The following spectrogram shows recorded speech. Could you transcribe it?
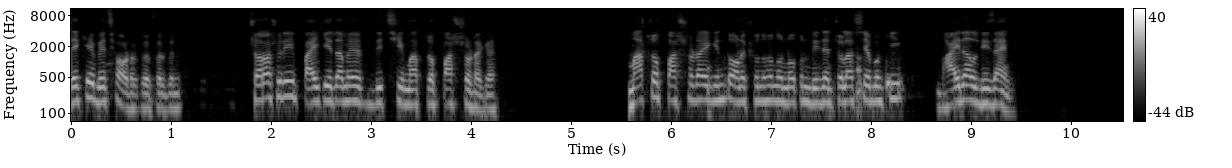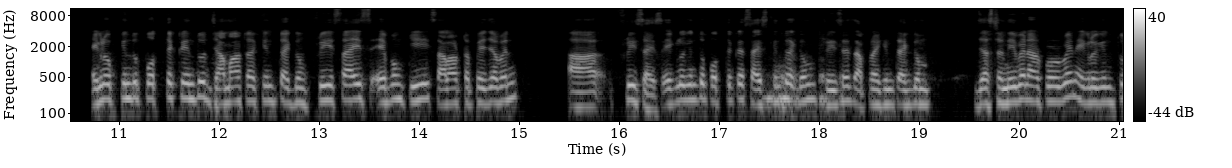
দেখে বেছে অর্ডার করে ফেলবেন। সরাসরি পাইকি দামে দিচ্ছি মাত্র পাঁচশো টাকা। মাত্র পাঁচশো টাকায় কিন্তু অনেক সুন্দর সুন্দর নতুন ডিজাইন চলে আসছে এবং কি ভাইরাল ডিজাইন এগুলো কিন্তু প্রত্যেকটা কিন্তু জামাটা কিন্তু একদম ফ্রি সাইজ এবং কি সালোয়ারটা পেয়ে যাবেন ফ্রি সাইজ এগুলো কিন্তু প্রত্যেকটা সাইজ কিন্তু একদম ফ্রি সাইজ আপনারা কিন্তু একদম জাস্ট নেবেন আর পড়বেন এগুলো কিন্তু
